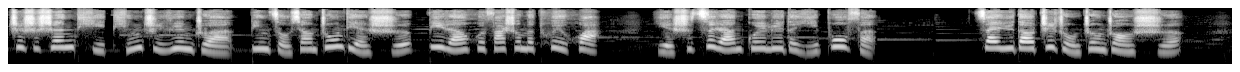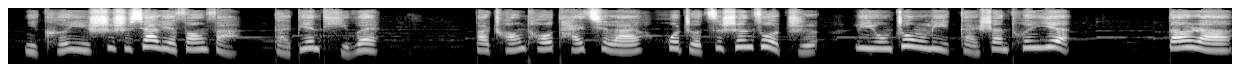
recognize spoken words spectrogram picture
这是身体停止运转并走向终点时必然会发生的退化，也是自然规律的一部分。在遇到这种症状时，你可以试试下列方法改变体位：把床头抬起来或者自身坐直，利用重力改善吞咽。当然，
